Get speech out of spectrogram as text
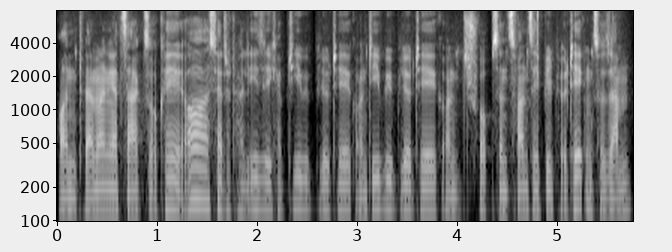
Und wenn man jetzt sagt, so, okay, oh, ist ja total easy, ich habe die Bibliothek und die Bibliothek und schwupp sind 20 Bibliotheken zusammen,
